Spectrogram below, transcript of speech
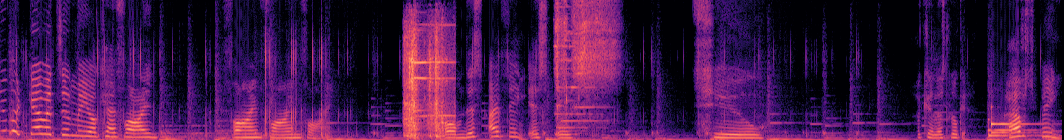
you could give it to me. Okay, fine. Fine, fine, fine. Um, this I think is is two. Okay, let's look it. I have spring.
